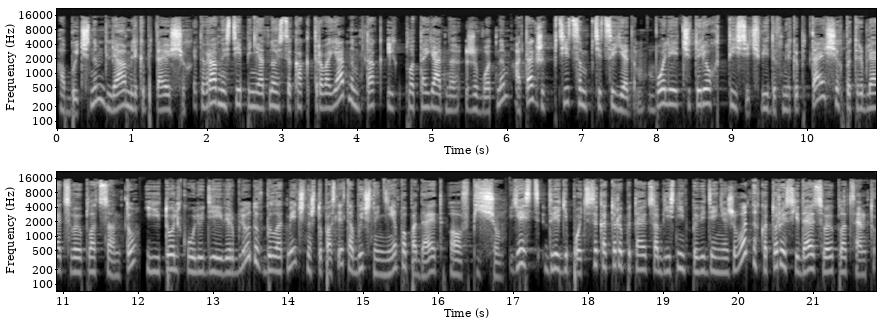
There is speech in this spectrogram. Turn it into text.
обычным для млекопитающих. Это в равной степени относится как к травоядным, так и к плотоядным животным, а также к птицам-птицеедам. Более более 4000 видов млекопитающих потребляют свою плаценту, и только у людей и верблюдов было отмечено, что послед обычно не попадает э, в пищу. Есть две гипотезы, которые пытаются объяснить поведение животных, которые съедают свою плаценту.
